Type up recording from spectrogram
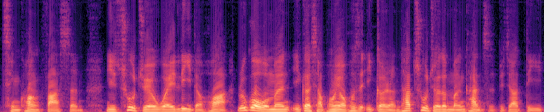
情况发生。以触觉为例的话，如果我们一个小朋友或是一个人，他触觉的门槛值比较低，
